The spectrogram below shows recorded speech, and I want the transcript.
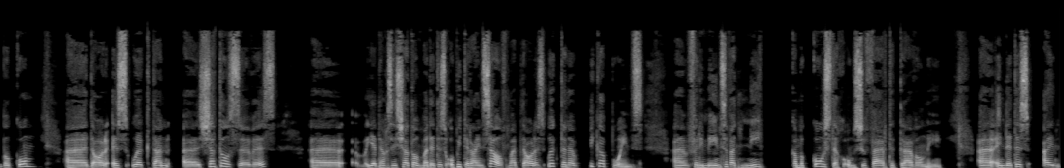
wil kom. Uh daar is ook dan 'n uh, shuttle service. Uh jy het nou gesê shuttle, maar dit is op die terrein self, maar daar is ook dan 'n pick-up points uh vir die mense wat nie kan bekostig om so ver te travel nie. Uh en dit is uit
